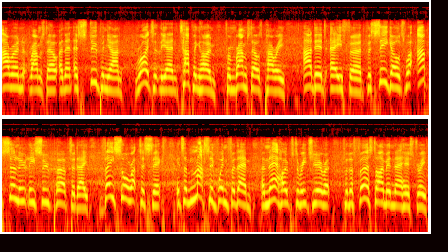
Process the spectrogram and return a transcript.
Aaron Ramsdale. And then Estupiñán right at the end, tapping home from Ramsdale's parry added a third. The Seagulls were absolutely superb today. They soar up to sixth. It's a massive win for them and their hopes to reach Europe for the first time in their history.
